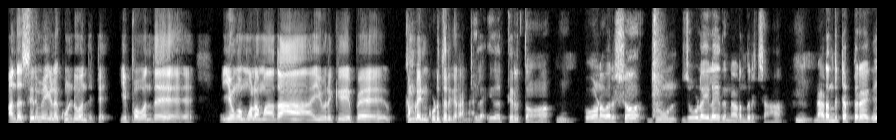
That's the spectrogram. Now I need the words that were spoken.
அந்த சிறுமிகளை கொண்டு வந்துட்டு இப்போ வந்து இவங்க மூலமா தான் இவருக்கு இப்போ கம்ப்ளைண்ட் கொடுத்துருக்குறாங்க. இல்ல இத திருத்தம். போன வருஷம் ஜூன் ஜூலைல இது நடந்துருச்சாம். ம். நடந்துட்ட பிறகு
